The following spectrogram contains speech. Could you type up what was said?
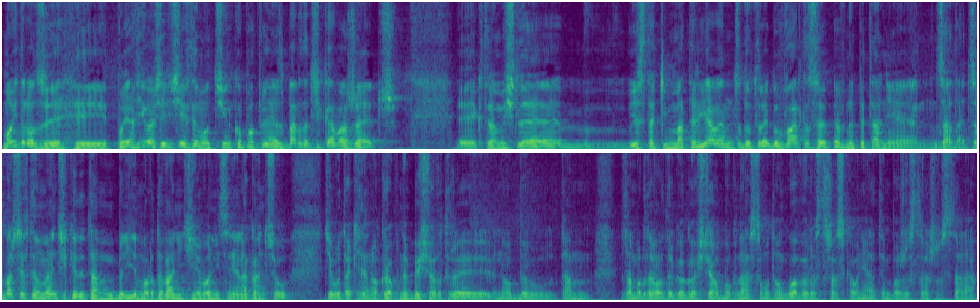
Moi drodzy, y, pojawiła się dzisiaj w tym odcinku pod koniec bardzo ciekawa rzecz, która myślę jest takim materiałem, co do którego warto sobie pewne pytanie zadać. Zobaczcie w tym momencie, kiedy tam byli mordowani ci niewolnicy, nie na końcu, gdzie był taki ten okropny bysior, który no, był tam, zamordował tego gościa obok nas, mu tą głowę roztrzaskał, nie na tym, Boże, straszna scena.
